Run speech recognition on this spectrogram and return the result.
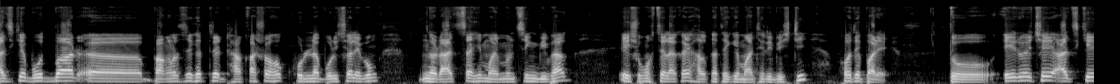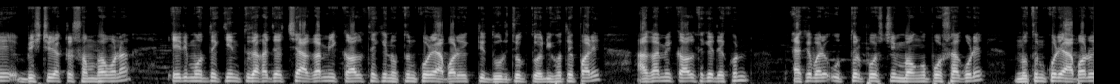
আজকে বুধবার বাংলাদেশের ক্ষেত্রে ঢাকা সহ খুলনা, বরিশাল এবং রাজশাহী, ময়মনসিংহ বিভাগ এই সমস্ত এলাকায় হালকা থেকে মাঝারি বৃষ্টি হতে পারে। তো এই রয়েছে আজকে বৃষ্টির একটা সম্ভাবনা। এর মধ্যে কিন্তু দেখা যাচ্ছে আগামী কাল থেকে নতুন করে আবারও একটি দুর্যোগ তৈরি হতে পারে। আগামী কাল থেকে দেখুন, একেবারে উত্তর পশ্চিম বঙ্গোপসাগরে নতুন করে আবারও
